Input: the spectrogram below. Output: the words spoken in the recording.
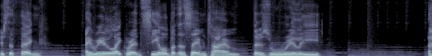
Here's the thing. I really like Red Seal, but at the same time, there's really...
